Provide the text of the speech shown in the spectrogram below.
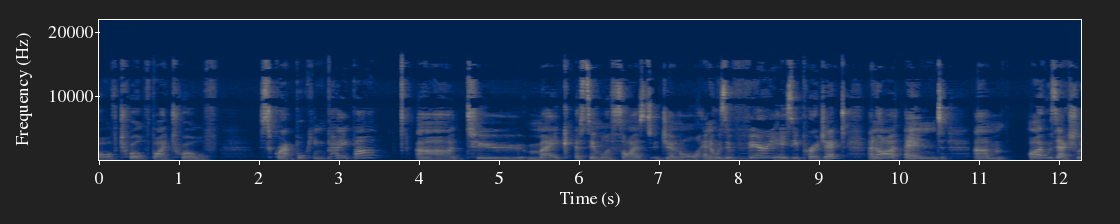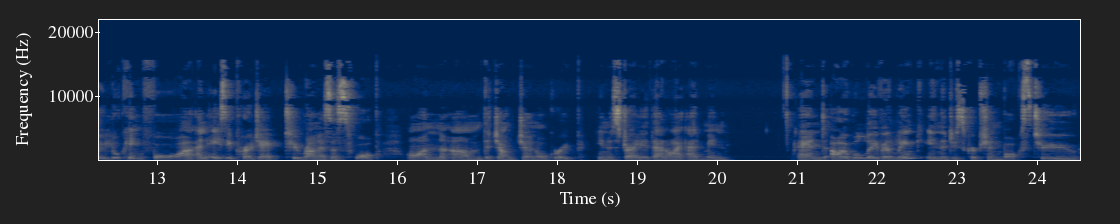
of 12 by 12 scrapbooking paper uh, to make a similar sized journal. And it was a very easy project. And I and um, I was actually looking for an easy project to run as a swap on um, the junk journal group in Australia that I admin and I will leave a link in the description box to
